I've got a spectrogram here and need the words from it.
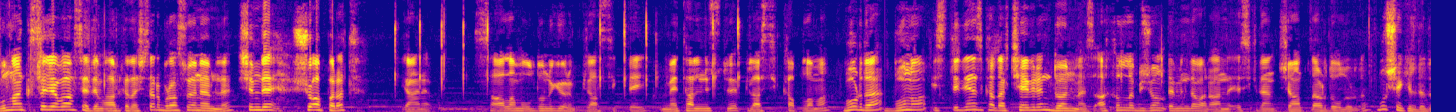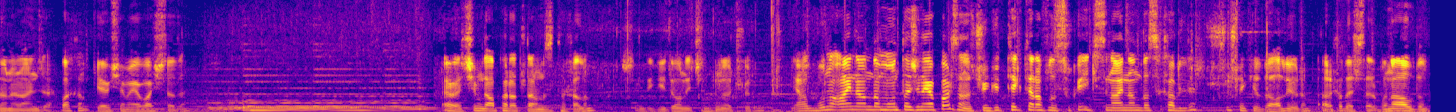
Bundan kısaca bahsedeyim arkadaşlar. Burası önemli. Şimdi şu aparat yani sağlam olduğunu görün. Plastik değil. Metalin üstü plastik kaplama. Burada bunu istediğiniz kadar çevirin dönmez. Akıllı bir jant deminde var. Hani eskiden jantlarda olurdu. Bu şekilde döner anca. Bakın gevşemeye başladı. Evet şimdi aparatlarımızı takalım. Şimdi gidon için bunu açıyorum. Yani bunu aynı anda montajını yaparsanız çünkü tek taraflı sıkıyor ikisini aynı anda sıkabilir. Şu şekilde alıyorum. Arkadaşlar bunu aldım.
